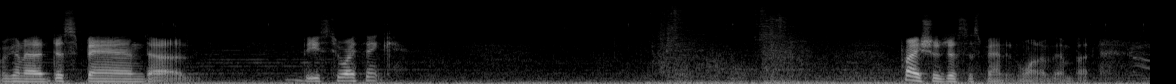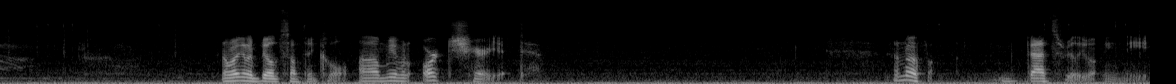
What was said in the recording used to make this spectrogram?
We're going to disband uh, these two, I think. Probably should have just disbanded one of them, but... Now we're going to build something cool. Um, we have an orc chariot. I don't know if that's really what we need.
